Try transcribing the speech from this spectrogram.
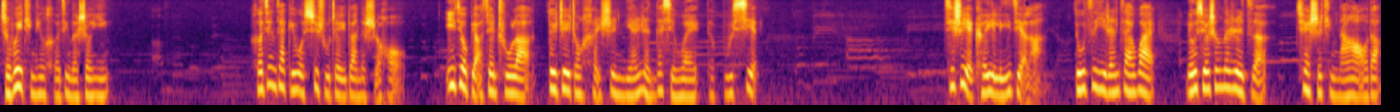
只为听听何静的声音。何静在给我叙述这一段的时候。依旧表现出了对这种很是粘人的行为的不屑。其实也可以理解了，独自一人在外留学生的日子确实挺难熬的。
